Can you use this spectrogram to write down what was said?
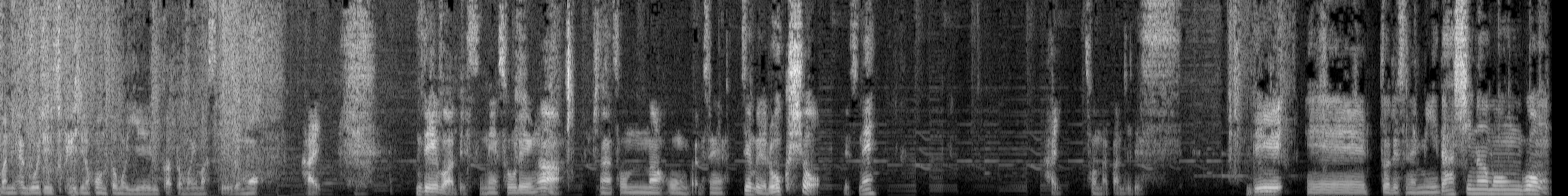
まあ、251ページの本とも言えるかと思いますけれども、はい。ではですね、それが、そんな本がですね、全部で6章ですね。はい。そんな感じです。で、えー、っとですね、見出しの文言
